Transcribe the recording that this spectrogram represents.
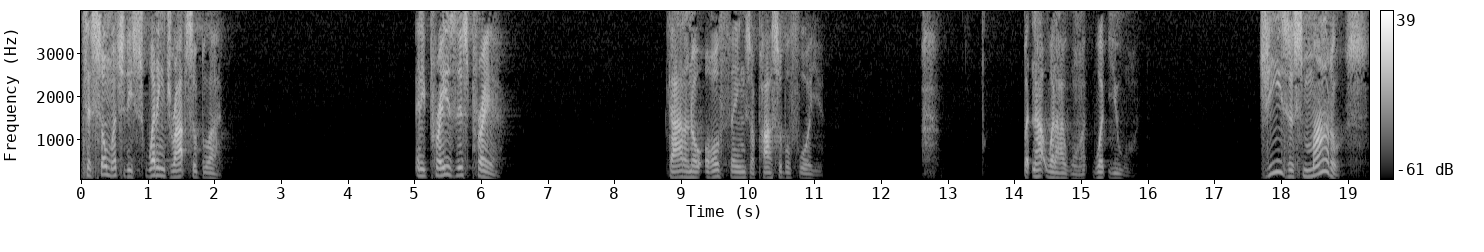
It says so much that he's sweating drops of blood. And he prays this prayer God, I know all things are possible for you, but not what I want, what you want. Jesus models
